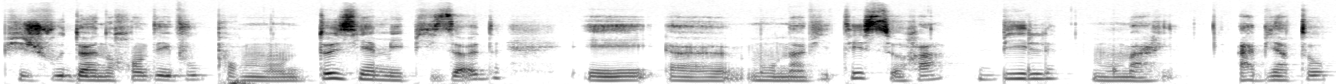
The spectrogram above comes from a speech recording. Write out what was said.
puis je vous donne rendez-vous pour mon deuxième épisode et euh, mon invité sera Bill, mon mari. À bientôt.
